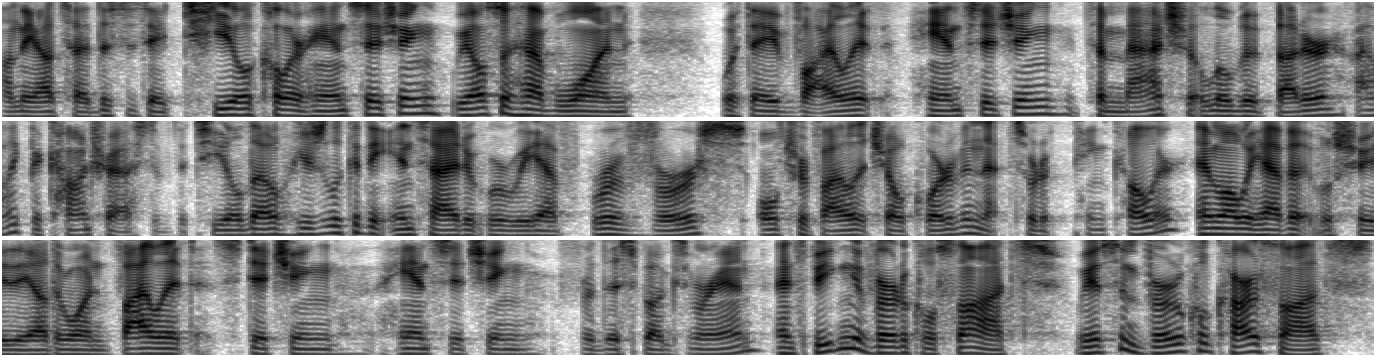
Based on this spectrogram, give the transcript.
on the outside. This is a teal color hand stitching. We also have one with a violet hand stitching to match a little bit better. I like the contrast of the teal though. Here's a look at the inside where we have reverse ultraviolet shell cordovan, that sort of pink color. And while we have it, we'll show you the other one, violet stitching, hand stitching for this Bugs Moran. And speaking of vertical slots, we have some vertical card slots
